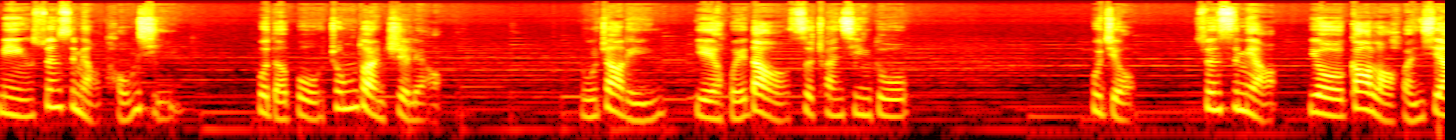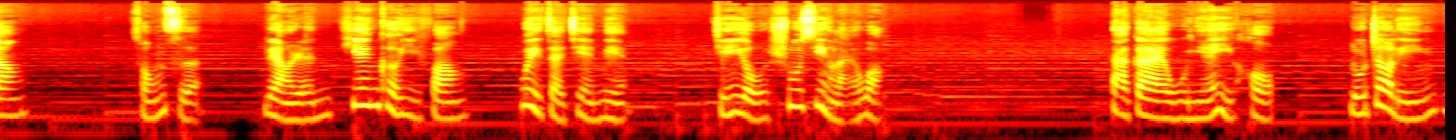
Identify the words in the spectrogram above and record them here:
命孙思邈同行，不得不中断治疗。卢照邻也回到四川新都。不久，孙思邈又告老还乡，从此两人天各一方，未再见面，仅有书信来往。大概五年以后。卢照邻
